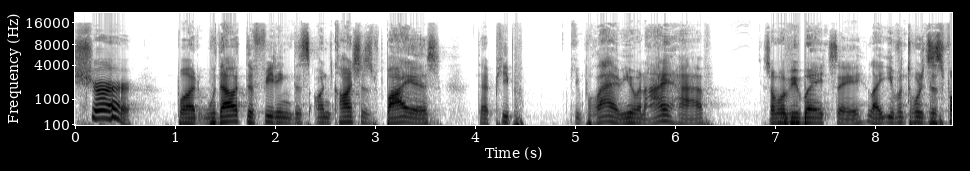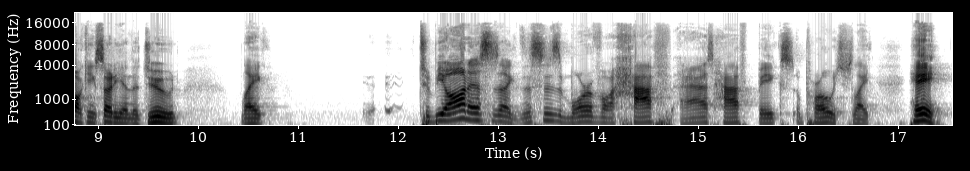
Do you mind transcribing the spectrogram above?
sure, but without defeating this unconscious bias that people people have, even I have. Some of you might say, like even towards this fucking study and the dude, like to be honest, like this is more of a half-ass, half-baked approach. Like, hey,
